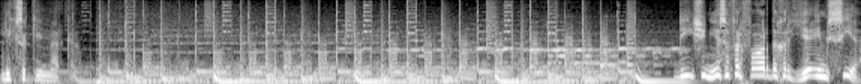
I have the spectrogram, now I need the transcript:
luukse kenmerke. Die Chinese vervaardiger JMC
